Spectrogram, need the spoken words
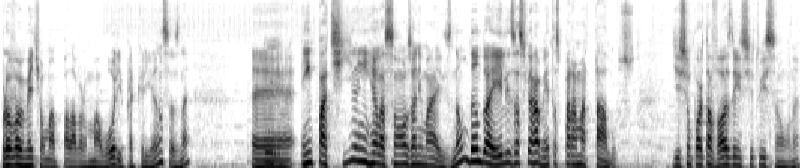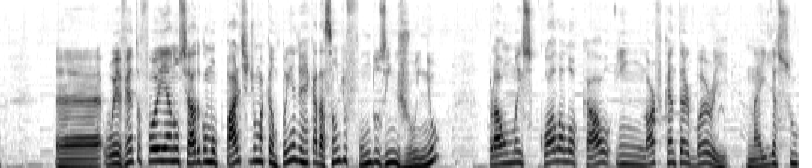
provavelmente é uma palavra maori para crianças, né? É, hum. Empatia em relação aos animais, não dando a eles as ferramentas para matá-los, disse um porta-voz da instituição, né? É, o evento foi anunciado como parte de uma campanha de arrecadação de fundos em junho para uma escola local em North Canterbury, na Ilha Sul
